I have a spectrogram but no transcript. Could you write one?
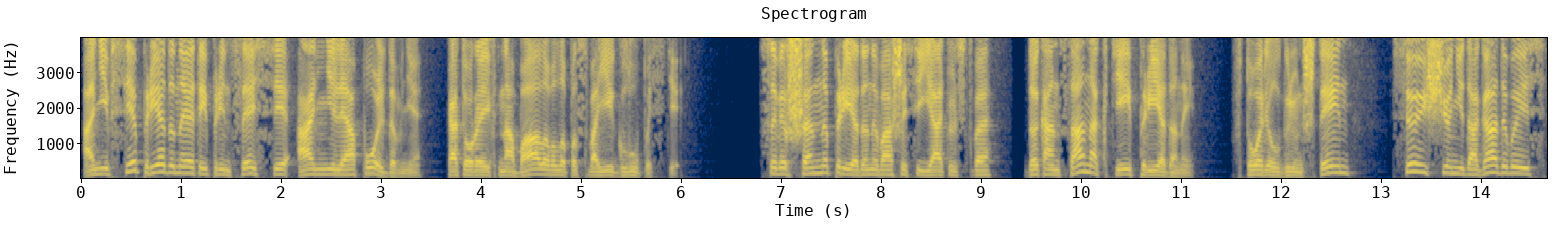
они все преданы этой принцессе Анне Леопольдовне, которая их набаловала по своей глупости. Совершенно преданы ваше сиятельство, до конца ногтей преданы, вторил Грюнштейн, все еще не догадываясь,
